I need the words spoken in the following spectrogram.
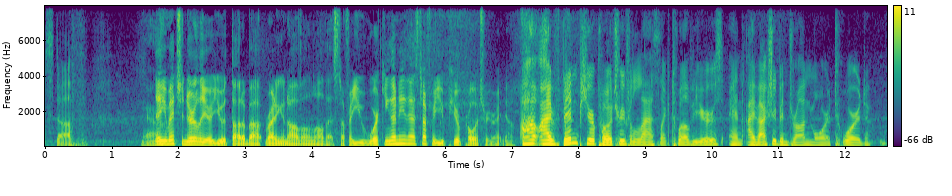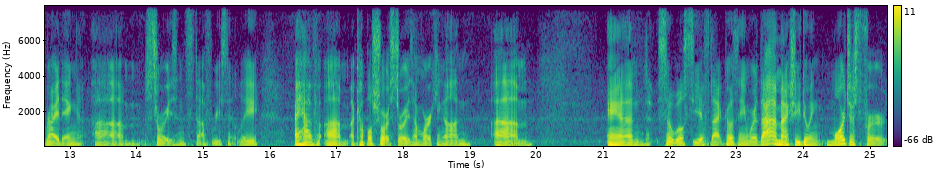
stuff. Yeah. Now, you mentioned earlier you had thought about writing a novel and all that stuff. Are you working on any of that stuff, or are you pure poetry right now? Uh, I've been pure poetry for the last like 12 years, and I've actually been drawn more toward writing um, stories and stuff recently. I have um, a couple short stories I'm working on, um, and so we'll see if that goes anywhere. That I'm actually doing more just for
